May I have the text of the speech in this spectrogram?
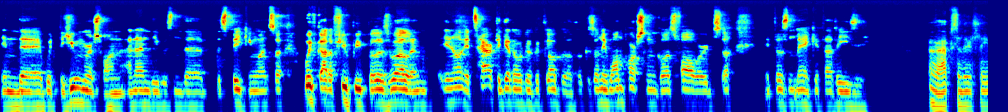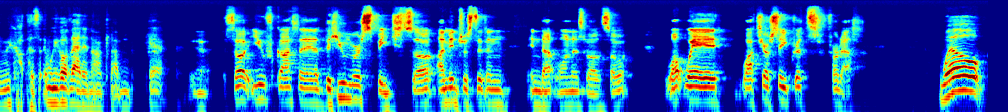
in the with the humorous one, and Andy was in the the speaking one. So we've got a few people as well, and you know, it's hard to get out of the club level because only one person goes forward, so it doesn't make it that easy. Oh, absolutely. We got this. We got that in our club. Yeah. Yeah. So you've got uh, the humorous speech. So I'm interested in in that one as well. So what way? What's your secrets for that? Well,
